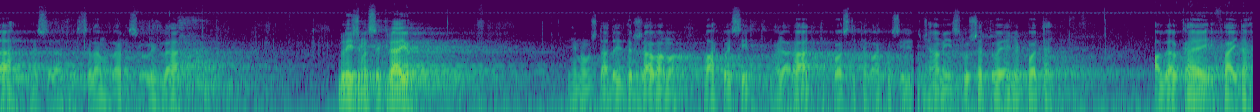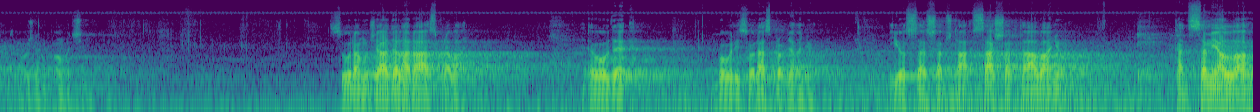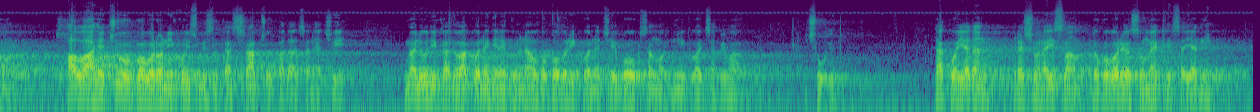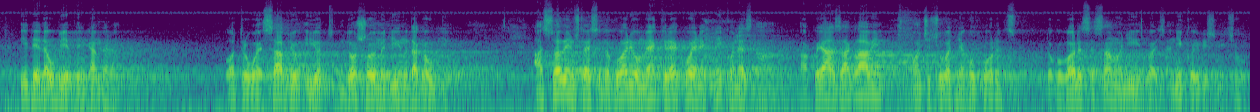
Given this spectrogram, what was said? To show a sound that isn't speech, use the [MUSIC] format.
Allah, Assalatu wassalamu ala rasulillah. Bližimo se kraju. Nemamo šta da izdržavamo. Lako je siditi, valja raditi, postiti. Lako je siditi u džami i slušati, to je ljepota. A velika je i fajda s Božjom pomoći. Sura Muđadela, rasprava. Evo ovdje govori se o raspravljanju i o sašaptavanju kad sam je Allah, Allah je čuo govor oni koji su mislili kad šapću pa da se neće. Ima ljudi kad ovako negdje nekom na uho govori ko neće Bog, samo njih dvojca biva čuju. Tako je jedan prešao na islam, dogovorio se u Mekke sa jednim, ide da ubije pengambera. Otrovo je sablju i došao je u Medinu da ga ubije. A s ovim što je se dogovorio u Mekke, rekao je nek niko ne zna. Ako ja zaglavim, on će čuvati njegovu porodicu. Dogovore se samo njih dvojica, niko i više neće čuo.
